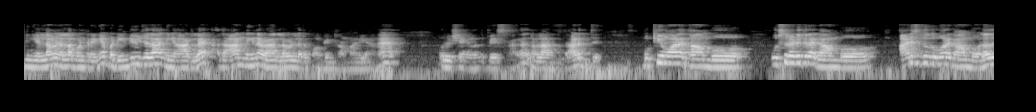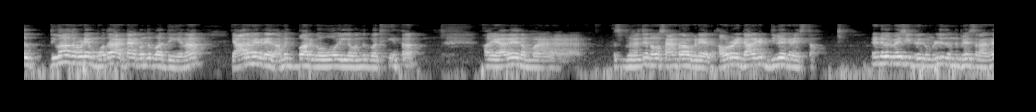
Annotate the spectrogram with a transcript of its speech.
நீங்கள் எல்லாமே நல்லா பண்ணுறீங்க பட் இண்டிவிஜுவலாக நீங்கள் ஆடல அதை ஆடினீங்கன்னா வேறு லெவலில் இருக்கும் அப்படின்ற மாதிரியான ஒரு விஷயங்கள் வந்து பேசுகிறாங்க அது நல்லா இருந்தது. அடுத்து முக்கியமான காம்போ உசுரெடுக்கிற காம்போ அடிச்சு தூக்க போகிற காம்போ அதாவது திவாகருடைய மொதல் அட்டாக் வந்து பார்த்தீங்கன்னா யாருமே கிடையாது. அமித் பார்கவோ இல்லை வந்து பார்த்தீங்கன்னா அவர் யாரே? நம்ம ரஜனோ சாண்ட்ராவோ கிடையாது. அவருடைய டார்கெட் திவ்யா கணேஷ் தான். ரெண்டு பேர் பேசிகிட்டு இருக்கும் பொழுது வந்து பேசுகிறாங்க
